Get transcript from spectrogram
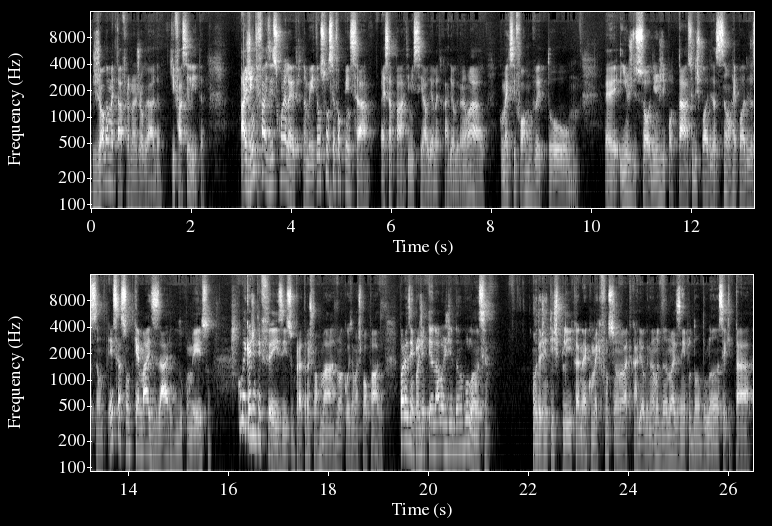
joga metáfora na jogada, que facilita. A gente faz isso com eletro também. Então, se você for pensar essa parte inicial de eletrocardiograma, como é que se forma um vetor, é, íons de sódio, íons de potássio, despolarização, repolarização, esse assunto que é mais árido do começo, como é que a gente fez isso para transformar numa coisa mais palpável? Por exemplo, a gente tem a analogia da ambulância. onde a gente explica né, como é que funciona o eletrocardiograma, dando um exemplo uma ambulância que está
